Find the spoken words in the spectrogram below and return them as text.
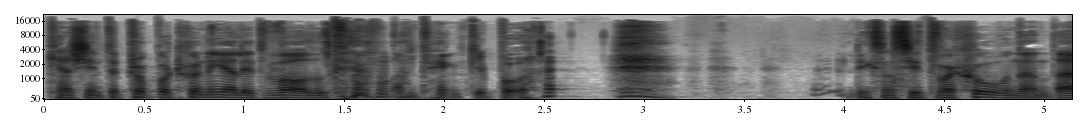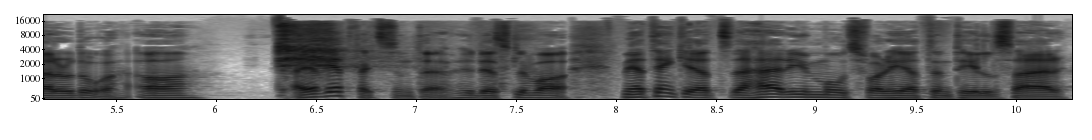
kanske inte proportionerligt våld om man tänker på liksom situationen där och då. Ja. ja, jag vet faktiskt inte hur det skulle vara. Men jag tänker att det här är ju motsvarigheten till så här,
